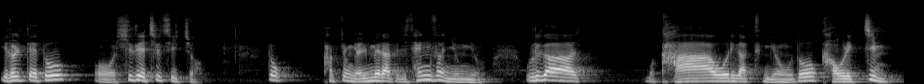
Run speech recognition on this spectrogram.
이럴 때도 어, 시루에 칠 수 있죠. 또 각종 열매라든지 생선, 육류. 우리가 뭐 가오리 같은 경우도 가오리 찜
